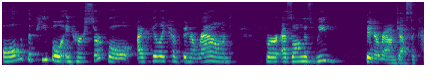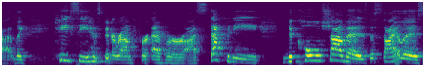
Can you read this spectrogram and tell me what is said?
all of the people in her circle, I feel like, have been around for as long as we've been around Jessica. Like CaCee has been around forever. Uh, Stephanie, Nicole Chavez, the stylist,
